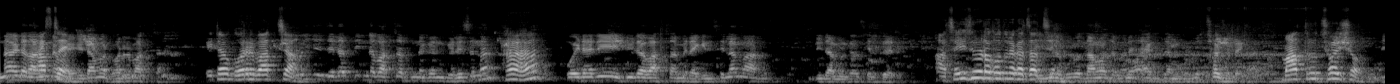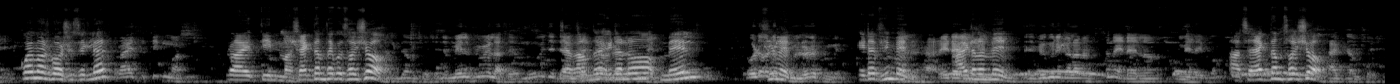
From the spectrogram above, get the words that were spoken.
না এটা রানিং এটা আমার ঘরের বাচ্চা। এটাও ঘরের বাচ্চা। ওই যে যেটা তিনটা বাচ্চা আপনার কাছে বেরিয়েছে না? হ্যাঁ হ্যাঁ। ওইটারই এই দুইটা বাচ্চা আমি রেখেছিলাম আর দুইটা আমার কাছে সেল করে আচ্ছা এই জোড়াটা কত টাকা যেটা পুরো দাম আছে মানে একদম পুরো ছয়শো টাকা। মাত্র ছয়শো। কয় মাস বয়স হয়েছে এগুলার? প্রায় তো তিন মাস। প্রায় তিন মাস। একদম থাকবে ছয়শো? একদম ছয়শো। এটা মেল ফিমেল আছে। ওই যে side-টা এটা হলো মেল এটা ফিমেল হ্যাঁ এটা হলো মেল বেগুনি কালার হচ্ছে না এটা হলো মেল আচ্ছা একদম ছয়শো? একদম ছয়শো।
